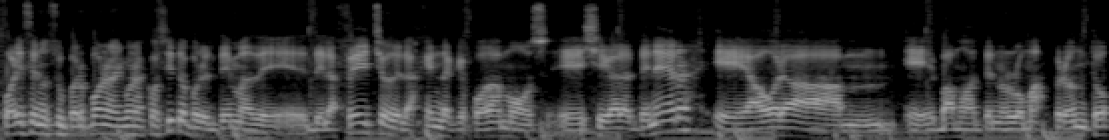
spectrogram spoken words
Por ahí se nos superponen algunas cositas por el tema de, la fecha o de la agenda que podamos eh, llegar a tener. Eh, ahora mm, eh, vamos a tenerlo más pronto.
